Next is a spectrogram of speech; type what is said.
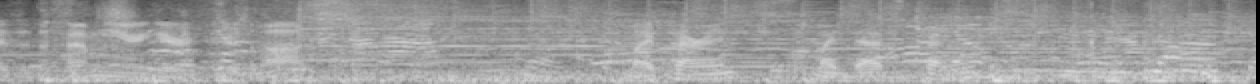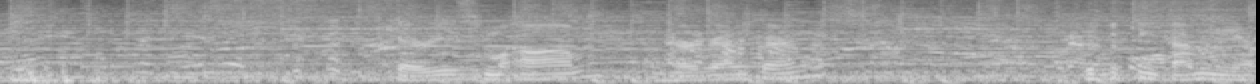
Sides of the family are here. There's us, my parents, my dad's parents, Carrie's mom, and her grandparents. Good looking family, yeah.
